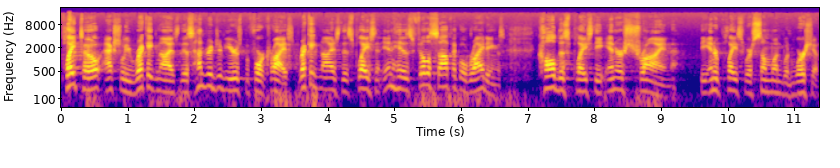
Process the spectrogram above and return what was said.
Plato actually recognized this hundreds of years before Christ, recognized this place, and in his philosophical writings, called this place the inner shrine, the inner place where someone would worship.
